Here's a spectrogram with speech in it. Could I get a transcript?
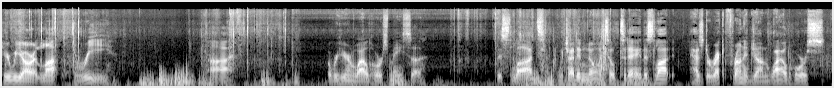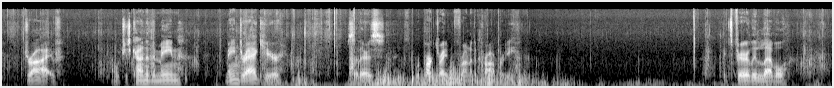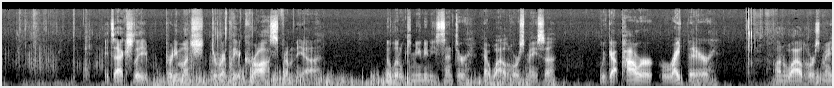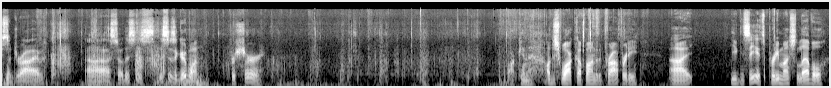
Here we are at lot three, uh, over here in Wild Horse Mesa. This lot, which I didn't know until today, this lot has direct frontage on Wild Horse Drive, which is kind of the main main drag here. So there's, we're parked right in front of the property. It's fairly level. It's actually pretty much directly across from the uh, the little community center at Wild Horse Mesa. We've got power right there on Wild Horse Mesa Drive. Uh, so this is this is a good one for sure. Walking, I'll just walk up onto the property. Uh, you can see it's pretty much level.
